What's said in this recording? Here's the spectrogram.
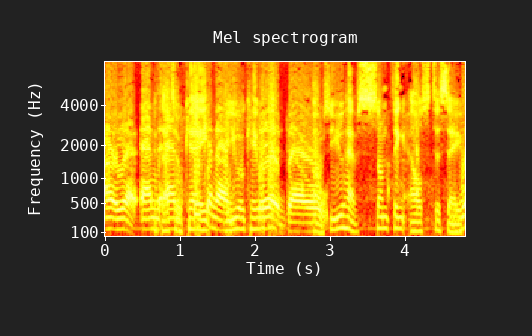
Oh yeah, and If that's and okay, are you okay with it? Though, Oh, so you have something else to say. one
